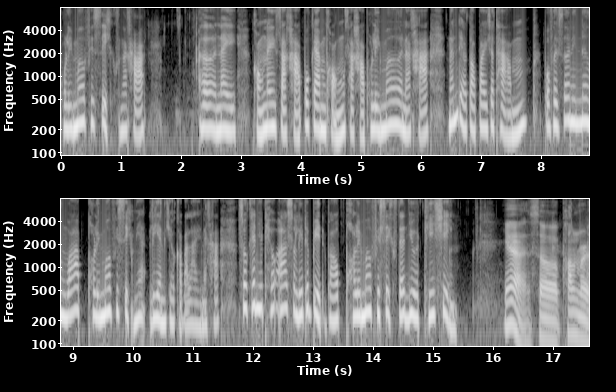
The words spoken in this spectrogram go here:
polymer physics นะคะเอ่อ ในของในสาขาโปรแกรมของสาขาโพลิเมอร์นะคะ งั้นเดี๋ยวต่อไปจะถาม professor นิดนึงว่า polymer physics เนี่ยเรียนเกี่ยวกับอะไรนะคะ so can you tell us a little bit about polymer physics that you're teaching Yeah, so polymer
